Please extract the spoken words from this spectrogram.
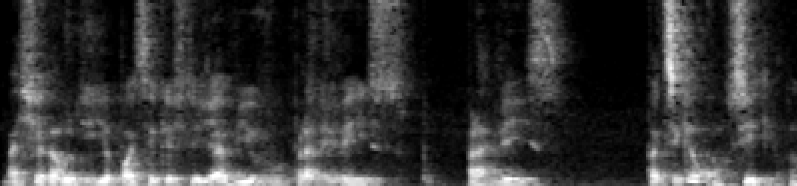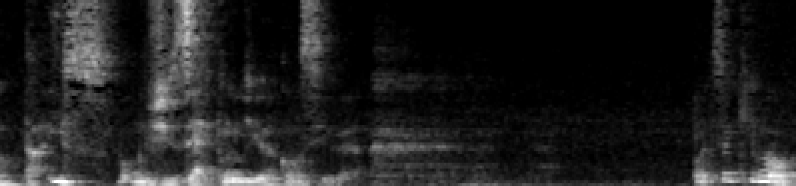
Vai chegar um dia, pode ser que eu esteja vivo para viver isso, para ver isso. Pode ser que eu consiga implantar isso. Vamos dizer que um dia eu consiga. Pode ser que não.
